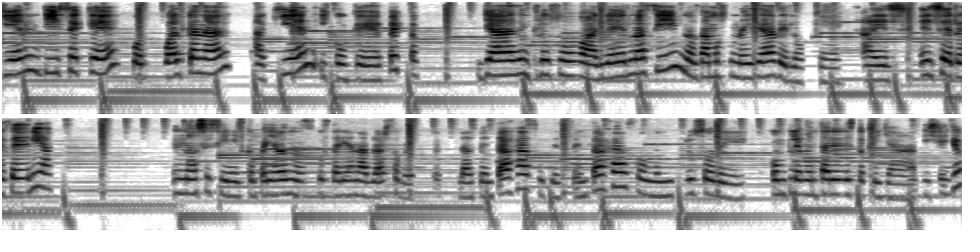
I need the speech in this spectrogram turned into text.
quién dice qué, por cuál canal, a quién y con qué efecto. Ya incluso al leerlo así nos damos una idea de lo que a él, se refería. No sé si mis compañeros nos gustarían hablar sobre pues, las ventajas o desventajas o incluso de complementar esto que ya dije yo.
